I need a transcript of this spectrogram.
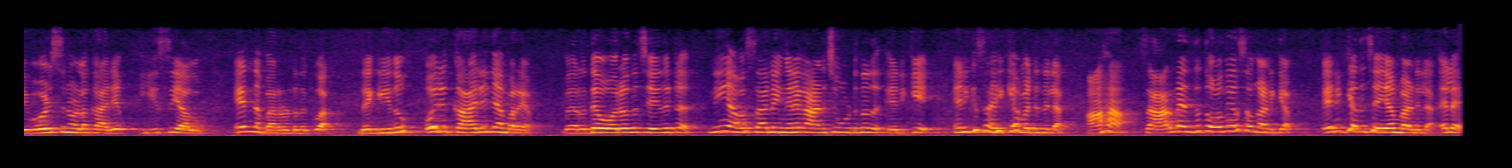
ഡിവോഴ്സിനുള്ള കാര്യം ഈസി ആകും എന്ന് പറഞ്ഞുകൊണ്ട് നിൽക്കുക ദേ ഗീതു ഒരു കാര്യം ഞാൻ പറയാം. വെറുതെ ഓരോന്ന് ചെയ്തിട്ട് നീ അവസാനം ഇങ്ങനെ കാണിച്ചു കൂട്ടുന്നത് എനിക്ക് എനിക്ക് സഹിക്കാൻ പറ്റുന്നില്ല. ആഹാ സാറിന് എന്ത് തോന്നിയ ദിവസം കാണിക്കാം. എനിക്കത് ചെയ്യാൻ പാടില്ല അല്ലേ?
